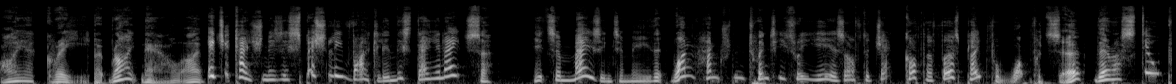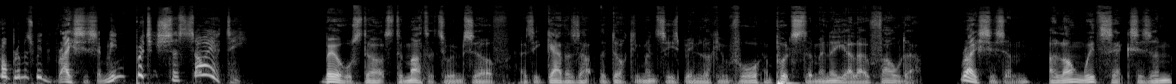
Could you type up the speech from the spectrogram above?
I agree, but right now I. Education is especially vital in this day and age, sir. It's amazing to me that 123 years after Jack Cother first played for Watford, sir, there are still problems with racism in British society. Bill starts to mutter to himself as he gathers up the documents he's been looking for and puts them in a yellow folder. Racism, along with sexism,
